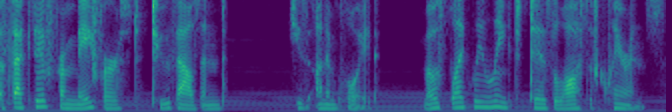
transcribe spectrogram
Effective from May 1st, 2000, he's unemployed, most likely linked to his loss of clearance.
